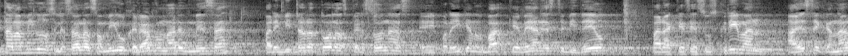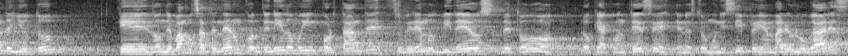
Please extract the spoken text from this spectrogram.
tal amigos? Les habla su amigo Gerardo Nares Mesa para invitar a todas las personas eh, por ahí que, nos va, que vean este video para que se suscriban a este canal de YouTube que donde vamos a tener un contenido muy importante, subiremos videos de todo lo que acontece en nuestro municipio y en varios lugares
